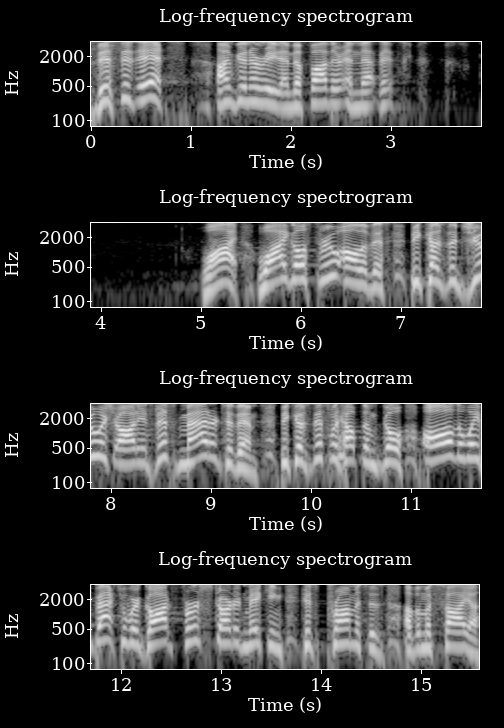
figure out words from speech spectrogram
This is it. I'm going to read. And the father and that why? Why go through all of this? Because the Jewish audience, this mattered to them, because this would help them go all the way back to where God first started making his promises of a Messiah,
